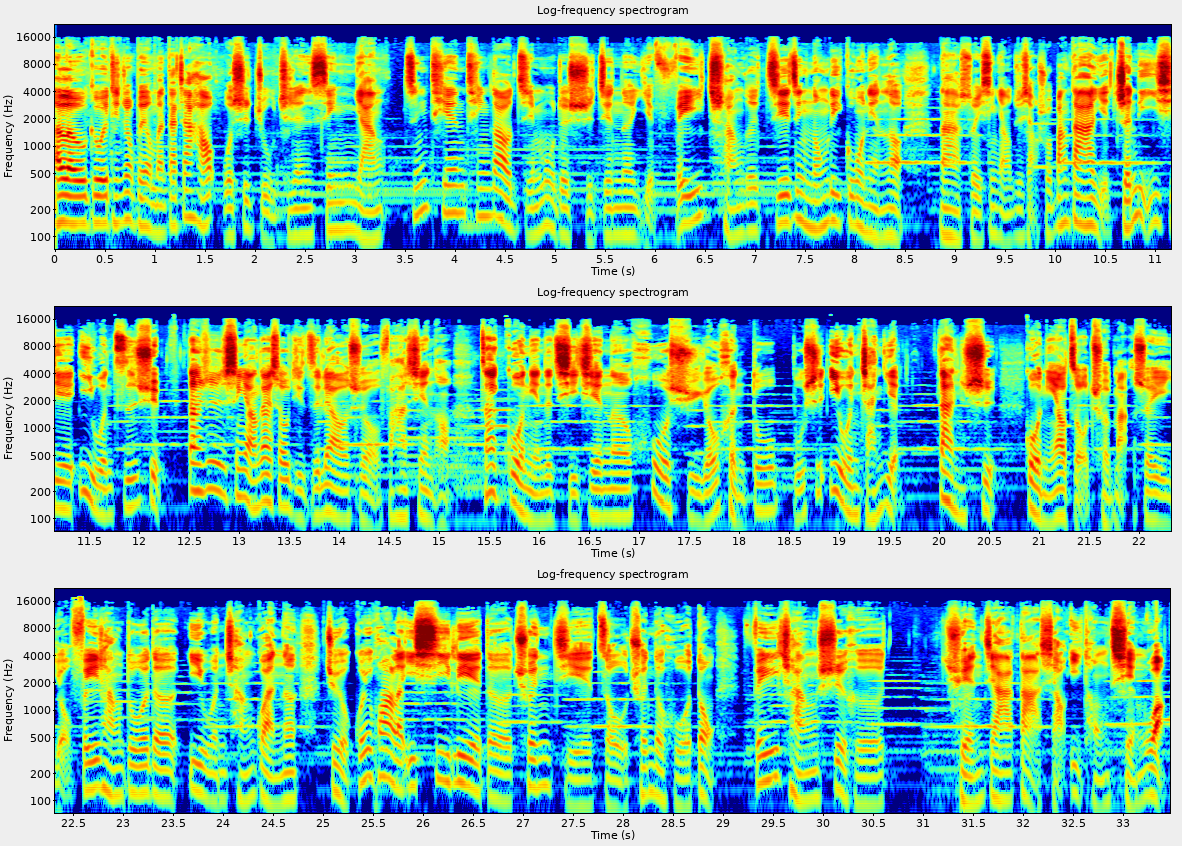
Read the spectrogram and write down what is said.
Hello，各位听众朋友们，大家好，我是主持人新阳。今天听到节目的时间呢，也非常的接近农历过年了。那所以新阳就想说，帮大家也整理一些艺文资讯。但是新阳在收集资料的时候发现哦，在过年的期间呢，或许有很多不是艺文展演，但是过年要走春嘛，所以有非常多的艺文场馆呢，就有规划了一系列的春节走春的活动。非常适合全家大小一同前往，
